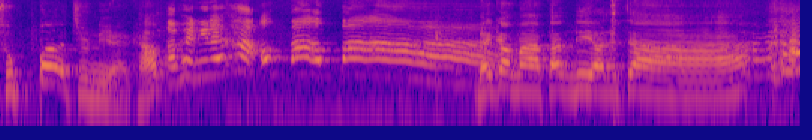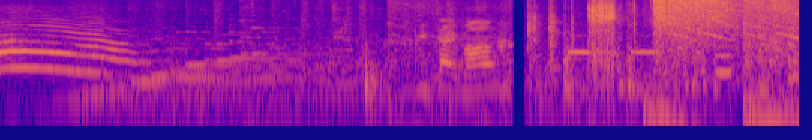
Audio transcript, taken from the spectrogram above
ซูเปอร์จูเนียร์ครับต่อเพลงนี้เลยค่ะโอป้าโอป้า ได้กลับมาแป๊บเดียวนะจ๊ะ ดีใจมาก ส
